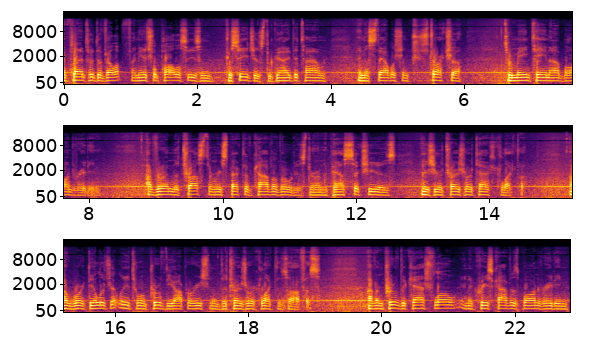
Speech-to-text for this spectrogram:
I plan to develop financial policies and procedures to guide the town and establish a structure to maintain our bond rating. I've earned the trust and respect of Carver voters during the past six years as your treasurer tax collector. I've worked diligently to improve the operation of the treasurer collector's office. I've improved the cash flow and increased Carver's bond rating,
